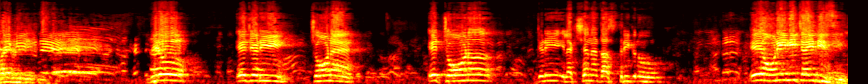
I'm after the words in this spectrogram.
ਵਾਹਿਗੁਰੂ ਜੀ ਕੀ ਫਤਿਹ। ਵੀਰੋ, ਇਹ ਜਿਹੜੀ ਚੋਣ ਹੈ, ਇਹ ਚੋਣ ਜਿਹੜੀ ਇਲੈਕਸ਼ਨ ਹੈ 10 ਤਰੀਕ ਨੂੰ, ਇਹ ਆਉਣੀ ਨਹੀਂ ਚਾਹੀਦੀ ਸੀ।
